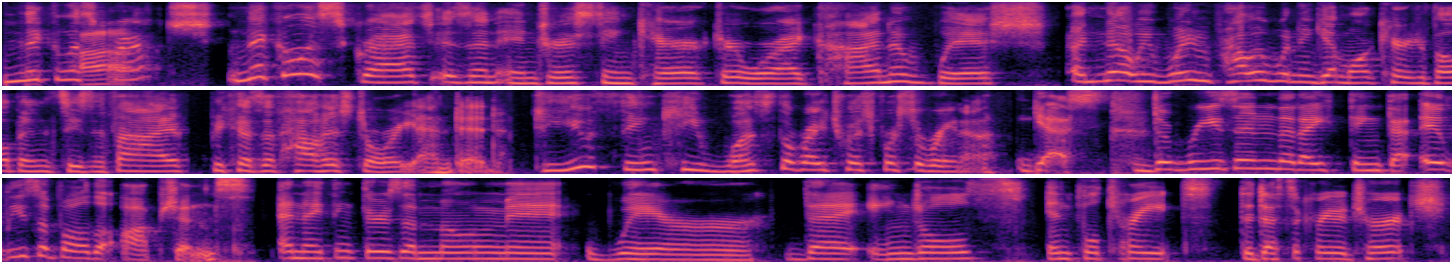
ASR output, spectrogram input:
Nicholas Uh, Scratch. Nicholas Scratch is an interesting character where I kind of wish. Uh, no, we, would, we probably wouldn't get more character development in season five because of how his story ended. Do you think he was the right choice for Sabrina? Yes. The reason that I think that, at least of all the options, and I think there's a moment where the angels infiltrate the desecrated church.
